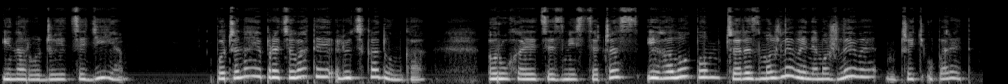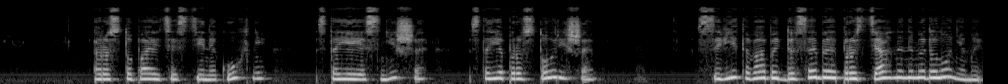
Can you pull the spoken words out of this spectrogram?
і народжується дія. Починає працювати людська думка, рухається з місця час і галопом через можливе й неможливе мчить уперед. Розступаються стіни кухні, стає ясніше, стає просторіше. Світ вабить до себе простягненими долонями.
